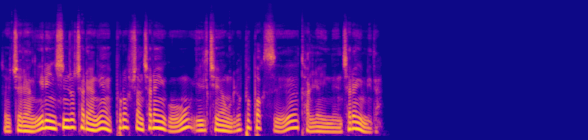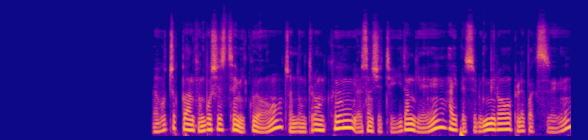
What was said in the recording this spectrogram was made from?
저희 차량 1인 신조 차량에 풀옵션 차량이고 일체형 루프박스 달려있는 차량입니다. 후측방 경보 시스템 있고요. 전동 트렁크, 열선 시트 2단계, 하이패스 룸미러, 블랙박스,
